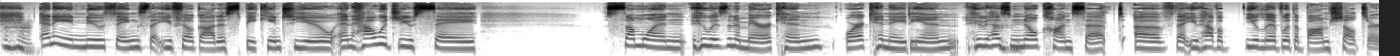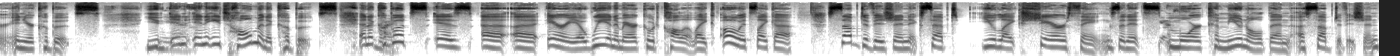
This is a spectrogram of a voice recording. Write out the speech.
Mm-hmm. Any new things that you feel God is speaking to you, and how would you say? Someone who is an American or a Canadian who has mm-hmm. no concept of that you have a you live with a bomb shelter in your kibbutz. You yeah. in, in each home in a kibbutz. And a kibbutz right. is a, a area we in America would call it like, oh, it's like a subdivision except you like share things and it's yes. more communal than a subdivision.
